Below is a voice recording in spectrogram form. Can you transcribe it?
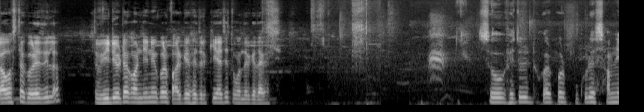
ব্যবস্থা করে দিল। তো ভিডিওটা কন্টিনিউ করে পার্কের ভেতর কী আছে তোমাদেরকে দেখাচ্ছি। সো ভেতরে ঢোকার পর পুকুরের সামনে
